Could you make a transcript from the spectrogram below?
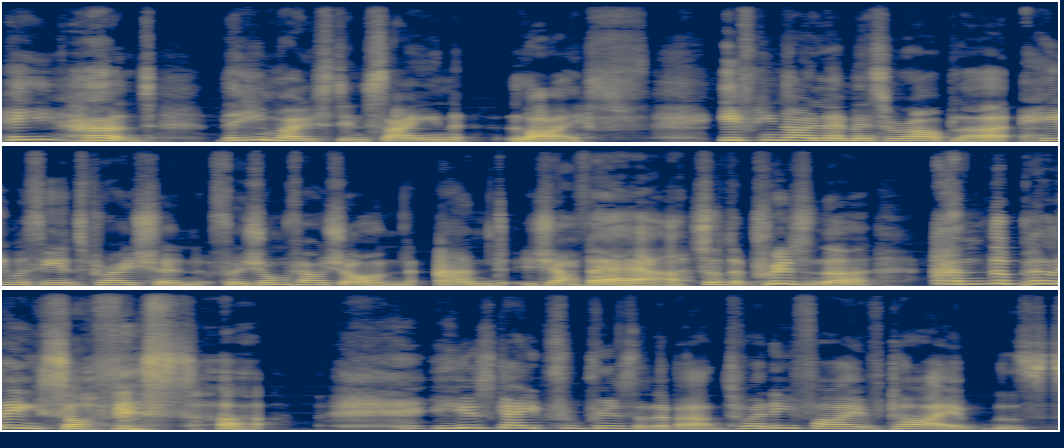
He had the most insane life. If you know Les Miserables, he was the inspiration for Jean Valjean and Javert, so the prisoner and the police officer. He escaped from prison about 25 times,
